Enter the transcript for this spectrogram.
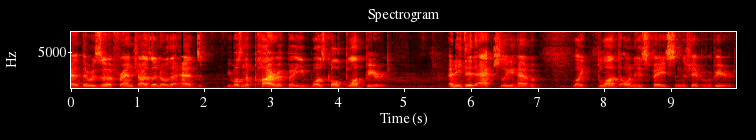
And there was a franchise I know that had. He wasn't a pirate, but he was called Bloodbeard. And he did actually have a, like blood on his face in the shape of a beard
